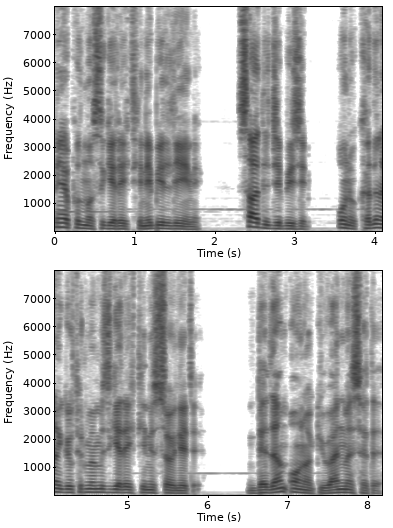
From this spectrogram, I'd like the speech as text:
ne yapılması gerektiğini bildiğini, sadece bizim onu kadına götürmemiz gerektiğini söyledi. Dedem ona güvenmese de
